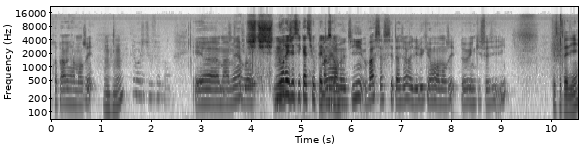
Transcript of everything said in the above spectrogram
préparait à manger. Mhm. Et euh, ma mère. euh, Chut, chut, Nour et Jessica, s'il vous plaît, Ma deux mère secondes. me dit Va à cet étagère et dis-lui qu'on va manger. Devine qu'est-ce que j'ai dit Qu'est-ce que t'as dit?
